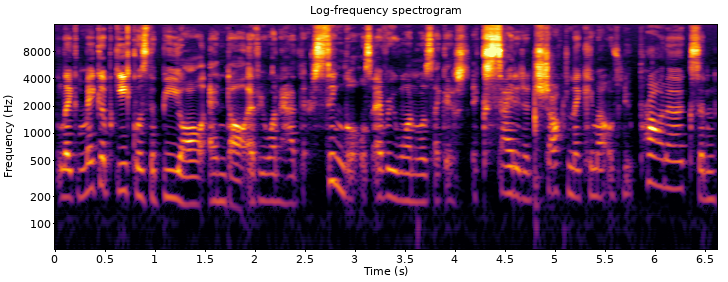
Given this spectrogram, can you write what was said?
like Makeup Geek was the be all end all. Everyone had their singles. Everyone was like excited and shocked when they came out with new products and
